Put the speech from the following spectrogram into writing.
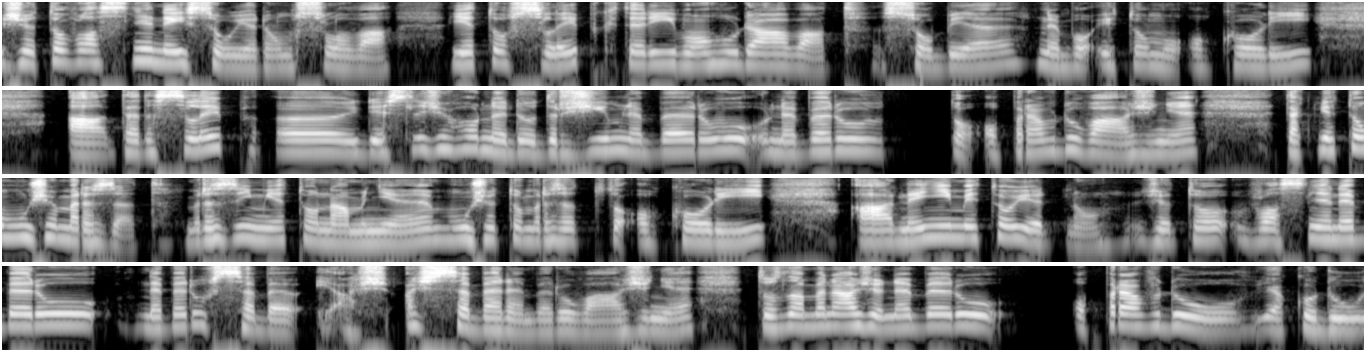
že to vlastně nejsou jenom slova. Je to slib, který mohu dávat sobě nebo i tomu okolí. A ten slib, eh, jestliže ho nedodržím, neberu, neberu to opravdu vážně, tak mě to může mrzet. Mrzí mě to na mě, může to mrzet to okolí a není mi to jedno, že to vlastně neberu, neberu sebe, až, až sebe neberu vážně. To znamená, že neberu opravdu jako dů,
